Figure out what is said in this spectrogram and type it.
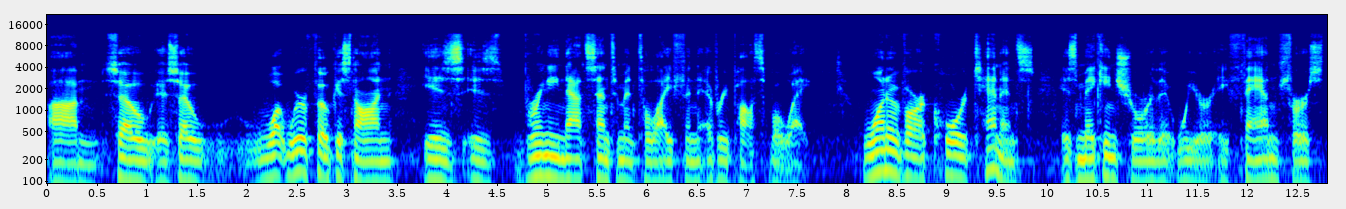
Um, so so what we're focused on is is bringing that sentiment to life in every possible way. One of our core tenets is making sure that we are a fan first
